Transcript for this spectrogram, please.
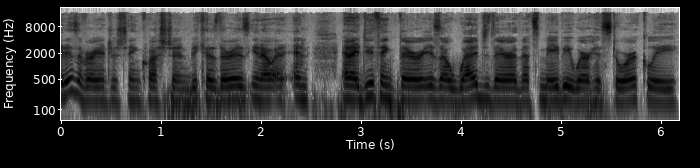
it is a very interesting question because there is, you know, and, and, and I do think there is a wedge there that's maybe where historically,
